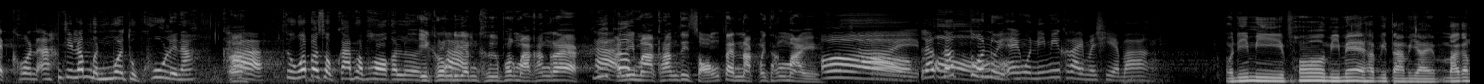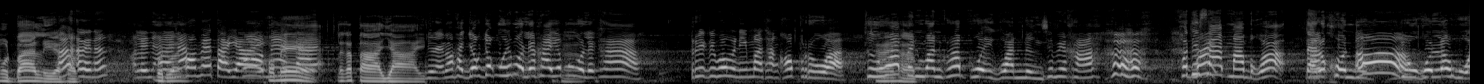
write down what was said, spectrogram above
7 คนอะจริงๆแล้วเหมือนมวยถูกคู่เลยนะค่ะ ถือว่าประสบการณ์พอๆกันเลยอีกโรงเรียนคือเพิ่งมาครั้งแรก ค่ะ อันนี้มาครั้งที่สองแต่หนักไปทางใหม่ อ๋อใช่แล้วแล้วตัวหนุ่ยเองวันนี้มีใครมาเชียร์บ้าง วันนี้มีพ่อมีแม่ครับมีตามียายมากันหมดบ้านเลยอะอะครับ อะไรนะอะไรนะหมดอะไรวะนะพ่อแม่ตายายพ่อแม่แล้วก็ตายาย อยู่ไหนบ้างคะยกยกมือให้หมดเลยค่ะ ยกมือหมดเลยค่ะ เรียกได้ว่าวันนี้มาทั้งครอบครัว ถือว่าใช่ครับเป็นวันครอบครัวอีกวันหนึ่งใช่ไหมคะเพราะที่ทราบมาบอกว่า แต่ละคนอยู่เอออยู่คนละหัว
